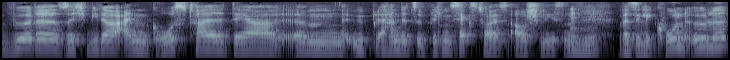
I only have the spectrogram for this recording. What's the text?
würde sich wieder ein Großteil der ähm, üb handelsüblichen Sextoys ausschließen, Mhm. weil Silikonöle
